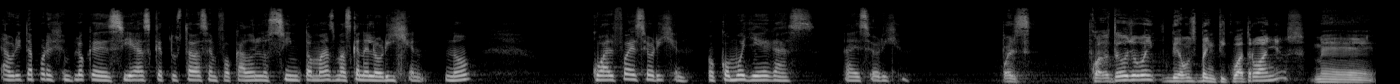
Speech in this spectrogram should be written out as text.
ahorita, por ejemplo, que decías que tú estabas enfocado en los síntomas más que en el origen, ¿no? ¿Cuál fue ese origen? ¿O cómo llegas a ese origen? Pues cuando tengo yo, digamos, 24 años, me,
